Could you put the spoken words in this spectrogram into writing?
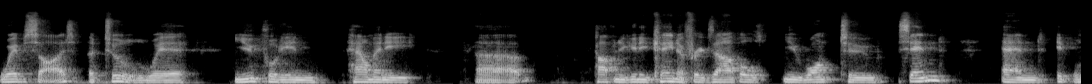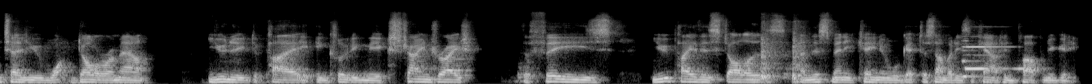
website a tool where you put in how many uh, Papua New Guinea kina, for example, you want to send, and it will tell you what dollar amount you need to pay, including the exchange rate, the fees. You pay this dollars, and this many kina will get to somebody's account in Papua New Guinea.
